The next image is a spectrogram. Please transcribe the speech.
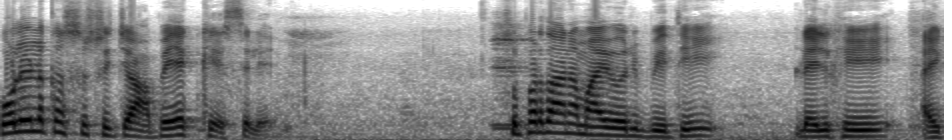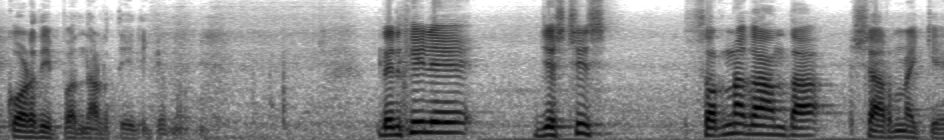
കോളിളക്കം സൃഷ്ടിച്ച അഭയ കേസിൽ സുപ്രധാനമായ ഒരു വിധി ഡൽഹി ഹൈക്കോടതി ഇപ്പം നടത്തിയിരിക്കുന്നു. ഡൽഹിയിലെ ജസ്റ്റിസ് സ്വർണകാന്ത ശർമ്മയ്ക്ക്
